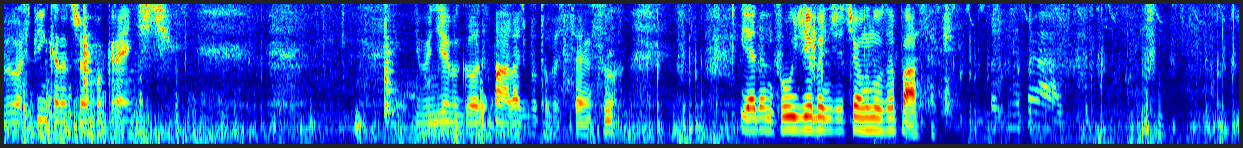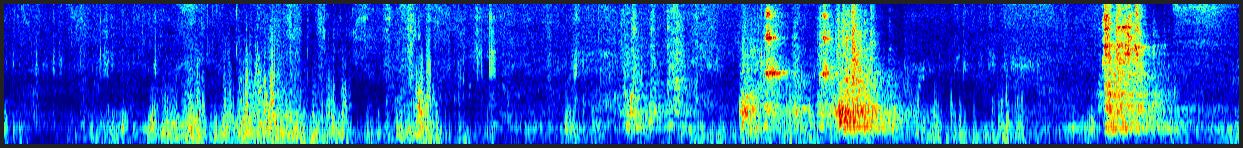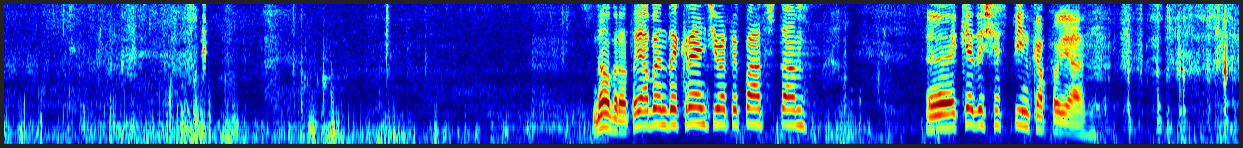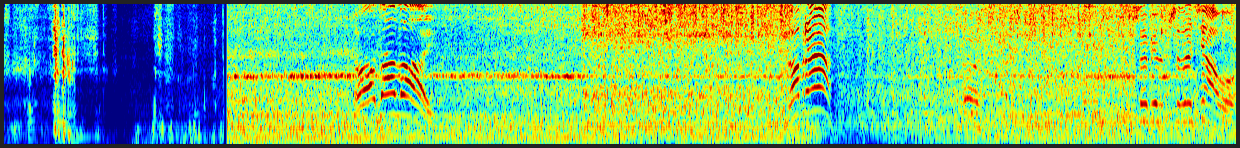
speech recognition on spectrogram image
Była spinka, to trzeba pokręcić. Nie będziemy go odpalać, bo to bez sensu. Jeden pójdzie, będzie ciągnął zapasek. Dobra, to ja będę kręcił, a ty patrz tam, e, kiedy się spinka pojawi. No dawaj! Dobra! Przebie przeleciało.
